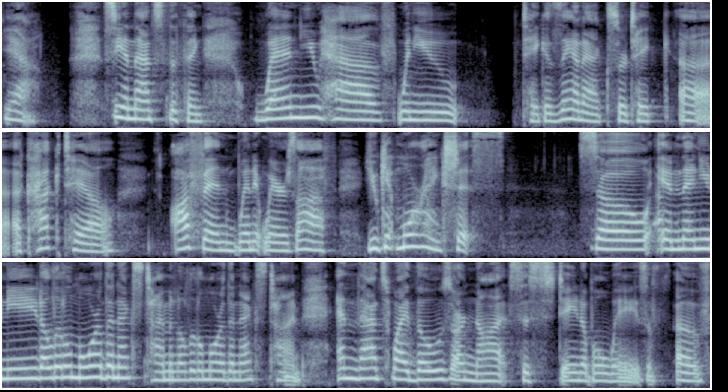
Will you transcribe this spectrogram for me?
Yeah. See, and that's the thing. When you have, when you take a Xanax or take uh, a cocktail, often when it wears off, you get more anxious. So, and then you need a little more the next time and a little more the next time. And that's why those are not sustainable ways of, of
